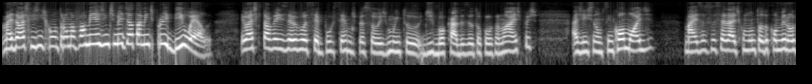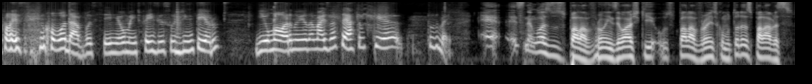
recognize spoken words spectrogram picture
Mas eu acho que a gente encontrou uma forma e a gente imediatamente proibiu ela. Eu acho que talvez eu e você, por sermos pessoas muito desbocadas, eu tô colocando aspas, a gente não se incomode, mas a sociedade como um todo combinou que ela ia se incomodar. Você realmente fez isso o dia inteiro e uma hora não ia dar mais dar certo, porque tudo bem. É, esse negócio dos palavrões, eu acho que os palavrões, como todas as palavras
